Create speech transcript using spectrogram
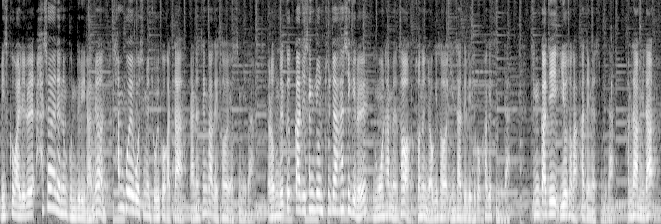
리스크 관리를 하셔야 되는 분들이라면 참고해 보시면 좋을 것 같다라는 생각에서였습니다. 여러분들 끝까지 생존 투자하시기를 응원하면서 저는 여기서 인사드리도록 하겠습니다. 지금까지 이호석 아카데미였습니다. 감사합니다.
